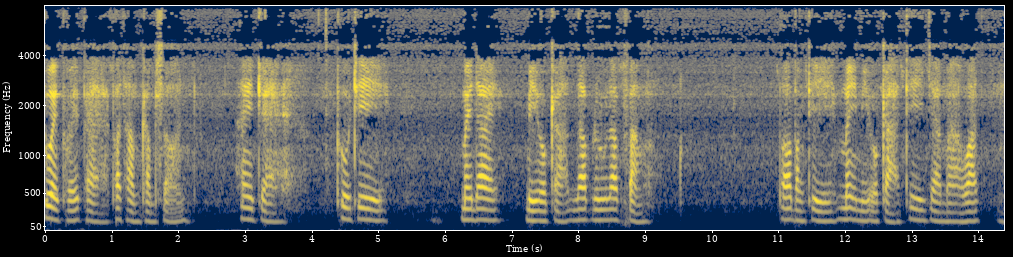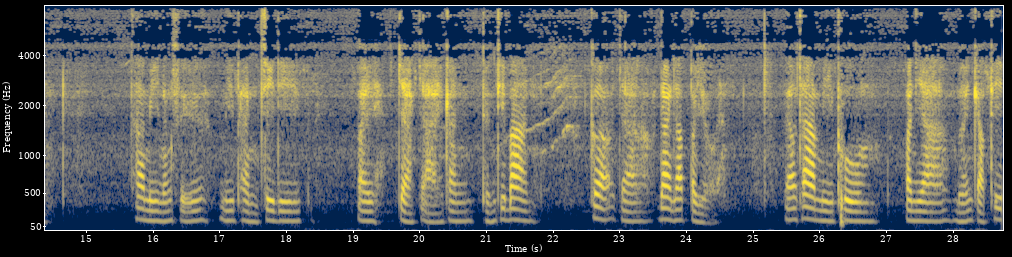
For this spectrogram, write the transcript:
ช่วยเผยแผ่พระธรรมคำสอน ให้แก่ผู้ที่ไม่ได้มีโอกาสรับรู้รับฟัง เพราะบางทีไม่มีโอกาสที่จะมาวัด ถ้ามีหนังสือมีแผ่นซีดี ไป แจกจ่ายกันถึงที่บ้าน ก็จะได้รับประโยชน์ แล้วถ้ามีภูมิปัญญาเหมือนกับที่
